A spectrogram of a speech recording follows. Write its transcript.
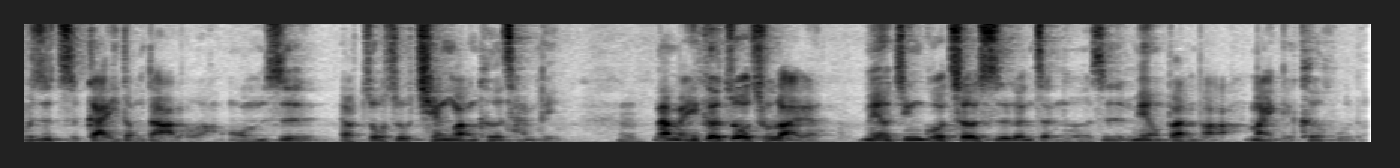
不是只盖一栋大楼啊？我们是要做出千万颗产品。那每一颗做出来了没有经过测试跟整合是没有办法卖给客户的。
